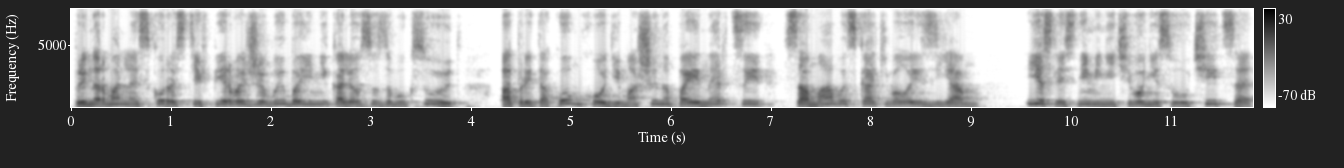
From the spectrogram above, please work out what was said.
При нормальной скорости в первой же выбоине колеса забуксуют, а при таком ходе машина по инерции сама выскакивала из ям. Если с ними ничего не случится,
